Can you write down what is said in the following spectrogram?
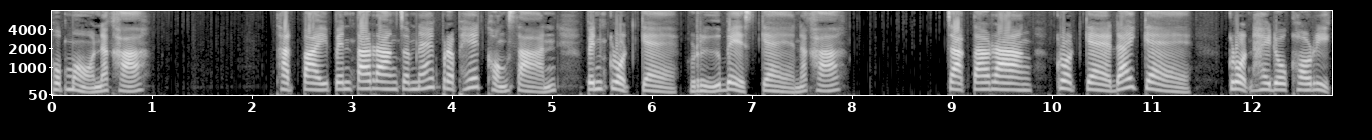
พบหมอนะคะ ถัดไปเป็นตารางจำแนกประเภทของสาร เป็นกรดแก่หรือเบสแก่นะคะ จากตารางกรดแก่ได้แก่ กรดไฮโดรคลอริก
